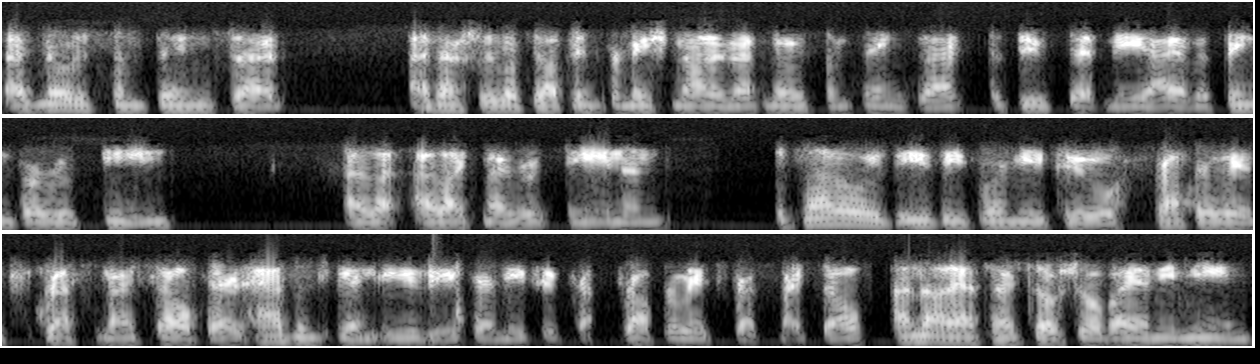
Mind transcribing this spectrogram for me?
i've noticed some things that I've actually looked up information on and I've noticed some things that do fit me. I have a thing for routine. I like I like my routine, and it's not always easy for me to properly express myself, or it hasn't been easy for me to pr- properly express myself. I'm not antisocial by any means.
